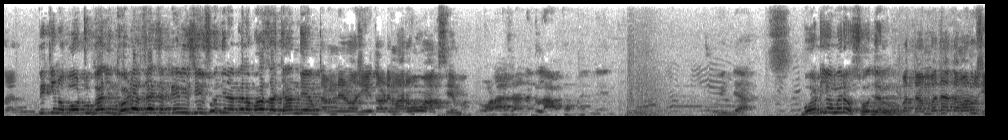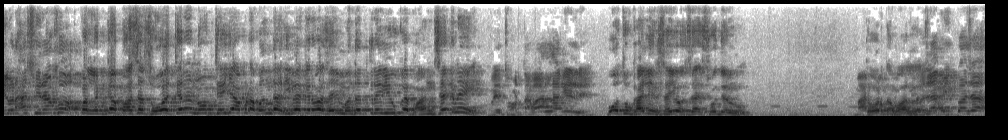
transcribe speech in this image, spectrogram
થાય પીકીનો બોઠું ખાલી થોડા જાય છે કેવી સી સોદી ના પેલા પાછા જાન દેમ તમને નો જીતાડે મારો હું છે એમાં? લોડા જાન ને લાફો મારી લે પણ તમે બધા તમારું જીવન રાખો. પણ લગ્ગા કરે નોક થઈ જાય આપણા બંદા રીવા કરવા જાય મદદ કરી એવું કઈ ભાંગશે કે નહીં? ભાઈ થોડતા વાર લાગે એટલે બોથું ખાલી ને સહયો જાય સોદેલનું વાર લાગે. મજા પીકમાં જા.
